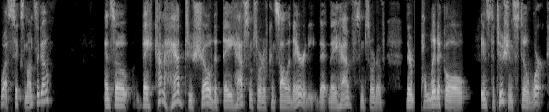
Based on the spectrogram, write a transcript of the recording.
what 6 months ago and so they kind of had to show that they have some sort of consolidarity that they have some sort of their political institutions still work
